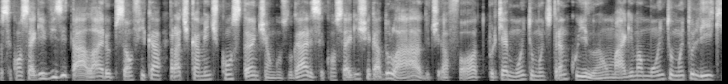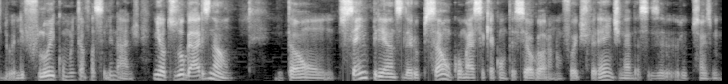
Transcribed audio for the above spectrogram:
você consegue visitar lá, a erupção fica praticamente constante em alguns lugares, você consegue chegar do lado, tirar foto, porque é muito, muito tranquilo. É um magma muito, muito líquido, ele flui com muita facilidade. Em outros lugares, não. Então, sempre antes da erupção, como essa que aconteceu agora não foi diferente, né, dessas erupções um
